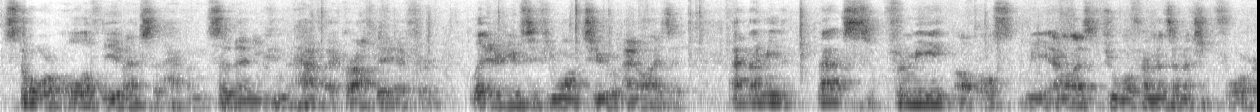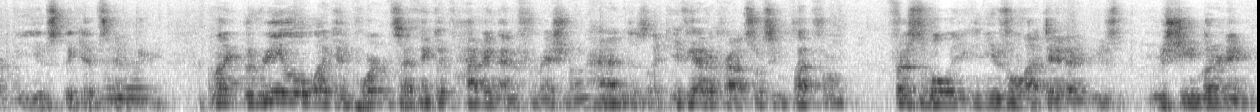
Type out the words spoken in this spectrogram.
store all of the events that happen. So then you can have that graph data for later use if you want to analyze it. And I mean, that's for me, uh, also, we analyze it through Wolfram as I mentioned before, and we use the GIBS imagery. And like the real like importance I think of having that information on hand is like if you have a crowdsourcing platform, first of all you can use all that data, use machine learning,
